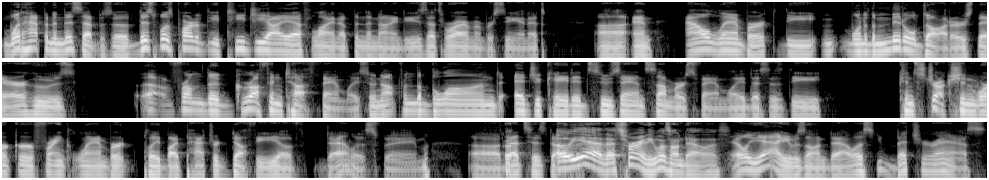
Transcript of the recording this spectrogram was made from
what happened in this episode? This was part of the TGIF lineup in the '90s. That's where I remember seeing it. Uh, and Al Lambert, the one of the middle daughters there, who's uh, from the gruff and tough family, so not from the blonde, educated Suzanne Somers family. This is the construction worker Frank Lambert, played by Patrick Duffy of Dallas fame. Uh, that's his daughter. Oh yeah, that's right. He was on Dallas. Hell yeah, he was on Dallas. You bet your ass.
